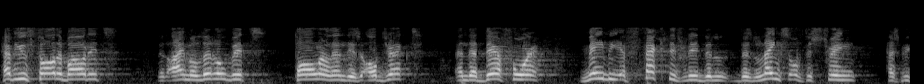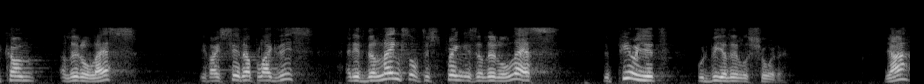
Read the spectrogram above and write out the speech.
Have you thought about it? That I'm a little bit taller than this object, and that therefore, maybe effectively the, the length of the string has become a little less, if I sit up like this. And if the length of the string is a little less, the period would be a little shorter. Yeah?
